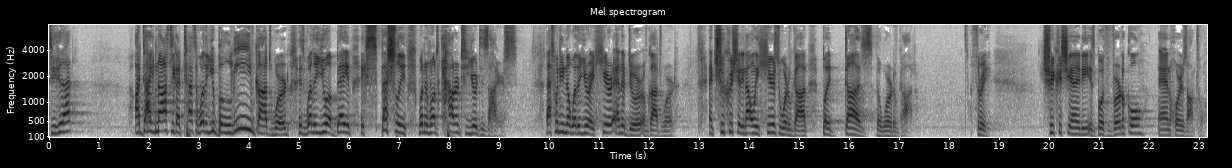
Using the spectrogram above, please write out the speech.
Do you hear that? A diagnostic, a test of whether you believe God's word is whether you obey it, especially when it runs counter to your desires. That's when you know whether you're a hearer and a doer of God's word. And true Christianity not only hears the word of God, but it does the word of God. Three, True Christianity is both vertical and horizontal.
